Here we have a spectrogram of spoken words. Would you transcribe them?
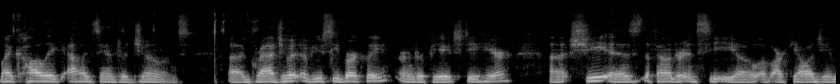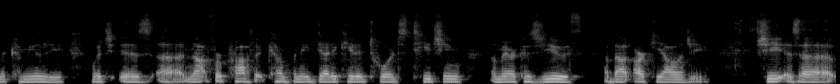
My colleague, Alexandra Jones, a graduate of UC Berkeley, earned her PhD here, uh, she is the founder and CEO of Archaeology in the Community, which is a not-for-profit company dedicated towards teaching America's youth about archaeology. She is a,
